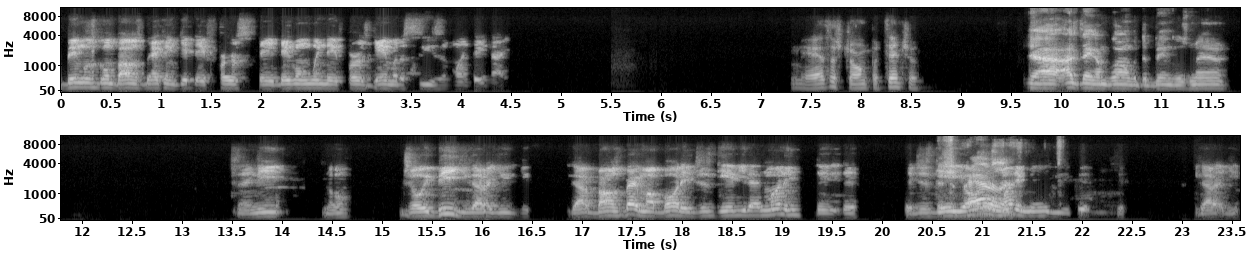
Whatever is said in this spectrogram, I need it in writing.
Bengals gonna bounce back and get their first. They they gonna win their first game of the season Monday night. Yeah, it's a strong potential. Yeah, I think I'm going with the Bengals, man. So they need, you know, Joey B. You gotta you, you, you gotta bounce back, my boy. They just gave you that money. They they, they just It's gave you all that money, man. You, you, You gotta. You,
